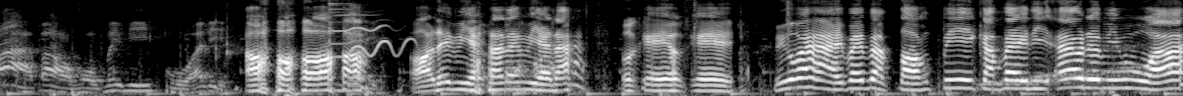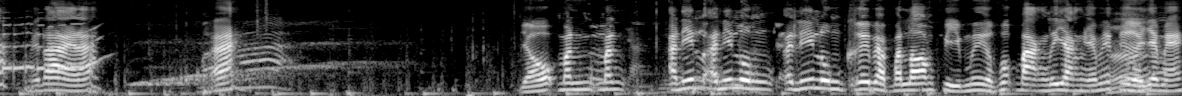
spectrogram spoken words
บ้าเปล่าผมไม่มีผัวดิอ๋ออ๋อได้เมียนะได้เมียนะ โอเคโอเคนึกว่าหายไปแบบสองปีกลับไปดีอ้าวเดี๋ยวมีผัวไม่ได้นะอะเดี๋ยวมันมันอันนี้อันนี้ลุงอันนี้ลุงเคยแบบมาลองฝีมือกับพวกบังหรือยังยังไม่เคยใช่ไหมยัง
